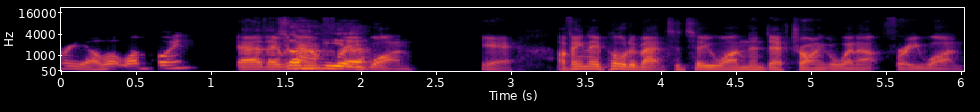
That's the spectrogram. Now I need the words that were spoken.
3-0 at one point? Uh, they were Some- down uh, 3 yeah. 1. Yeah. I think they pulled it back to 2 1, then Death Triangle went up 3 1.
